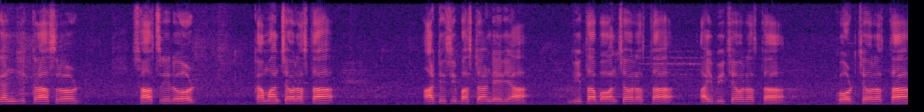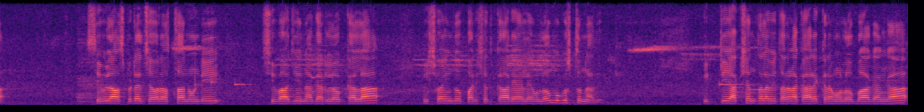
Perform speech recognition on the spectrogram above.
Ganj cross road Shastri road కమాన్ చౌరస్తా RTC bus stand area Geeta Bhavan చౌరస్తా ఐబీ చివరస్తా కోర్ట్ చివరస్తా సివిల్ హాస్పిటల్ చివరస్తా నుండి శివాజీనగర్లో కల విశ్వ హిందూ పరిషత్ కార్యాలయంలో ముగుస్తున్నది. ఇట్టి అక్షంతల వితరణ కార్యక్రమంలో భాగంగా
